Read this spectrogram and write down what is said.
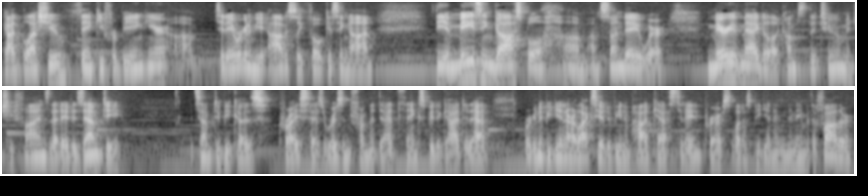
God bless you. Thank you for being here. Um, today, we're going to be obviously focusing on the amazing gospel um, on Sunday where Mary of Magdala comes to the tomb and she finds that it is empty. It's empty because Christ has risen from the dead. Thanks be to God to that. We're going to begin our Lectio Divina podcast today in prayer. So let us begin in the name of the Father,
